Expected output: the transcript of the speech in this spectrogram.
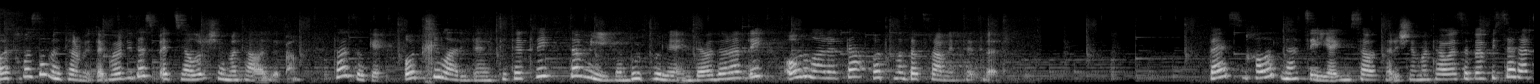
92 გვერდი და სპეციალური შემოთავაზება. დაზოგე 4 ლარი და 1 თეთრი და მიიღე ბურთულიანი დეოდორანტი 2 ლარად და 99 თეთრად. და ეს მხოლოდ ნაწილია იმ საოცარი შემოთავაზებებისა, რაც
